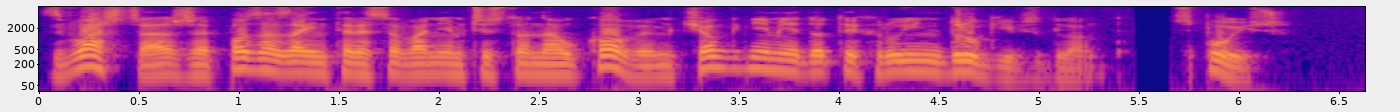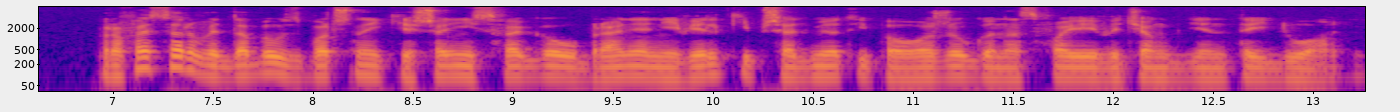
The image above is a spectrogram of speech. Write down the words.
zwłaszcza, że poza zainteresowaniem czysto naukowym ciągnie mnie do tych ruin drugi wzgląd. Spójrz. Profesor wydobył z bocznej kieszeni swego ubrania niewielki przedmiot i położył go na swojej wyciągniętej dłoni.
